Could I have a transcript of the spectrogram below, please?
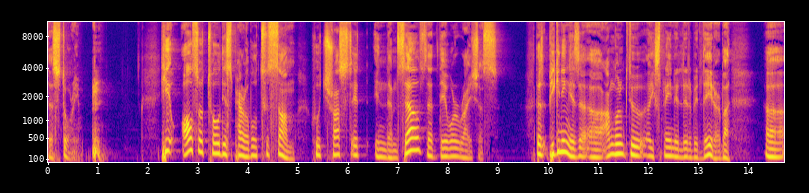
this story. he also told this parable to some who trusted in themselves that they were righteous. The beginning is, uh, uh, I'm going to explain it a little bit later, but uh,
